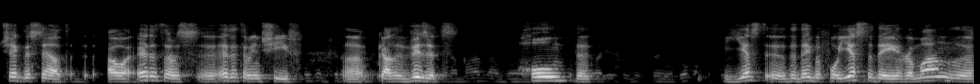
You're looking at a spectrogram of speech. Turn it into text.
check this out, our editors, uh, editor-in-chief uh, got a visit home that yes, uh, the day before yesterday, Roman, uh,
